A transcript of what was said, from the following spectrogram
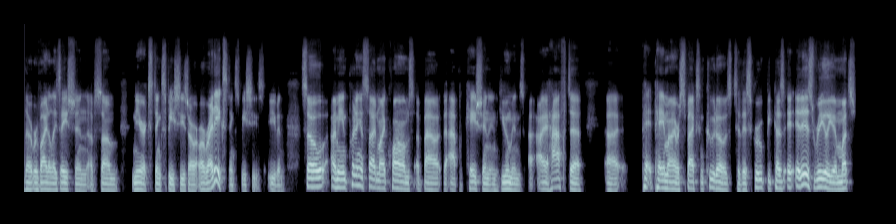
the revitalization of some near extinct species or already extinct species even so i mean putting aside my qualms about the application in humans i have to uh, pay, pay my respects and kudos to this group because it, it is really a much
